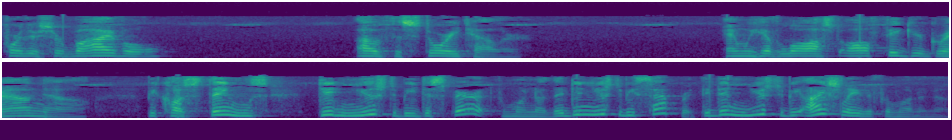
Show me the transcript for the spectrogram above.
for the survival of the storyteller. And we have lost all figure ground now because things didn't used to be disparate from one another. They didn't used to be separate. They didn't used to be isolated from one another.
